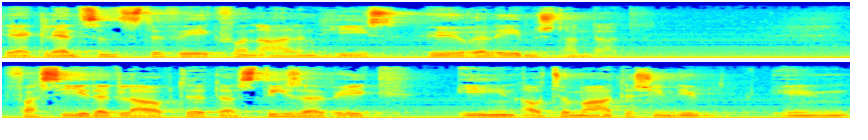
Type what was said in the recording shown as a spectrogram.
Der glänzendste Weg von allen hieß höhere Lebensstandard. Fast jeder glaubte, dass dieser Weg ihn automatisch in die, in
